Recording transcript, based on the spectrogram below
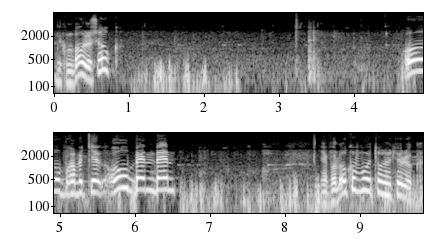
Ik een bolus ook. Oh, Brabbetje. Oh, Bem Bem. Jij wil ook een wortel natuurlijk.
